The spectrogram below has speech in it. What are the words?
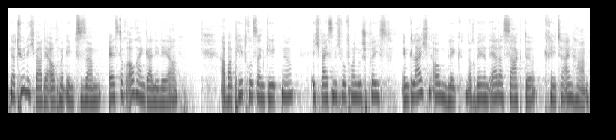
natürlich war der auch mit ihm zusammen, er ist doch auch ein Galiläer. Aber Petrus entgegne, ich weiß nicht, wovon du sprichst. Im gleichen Augenblick, noch während er das sagte, krähte ein Hahn.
